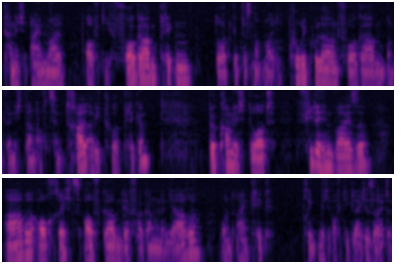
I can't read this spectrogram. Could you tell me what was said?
kann ich einmal auf die Vorgaben klicken. Dort gibt es nochmal die curricularen Vorgaben und wenn ich dann auf Zentralabitur klicke, bekomme ich dort viele Hinweise, aber auch Rechtsaufgaben der vergangenen Jahre und ein Klick bringt mich auf die gleiche Seite.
